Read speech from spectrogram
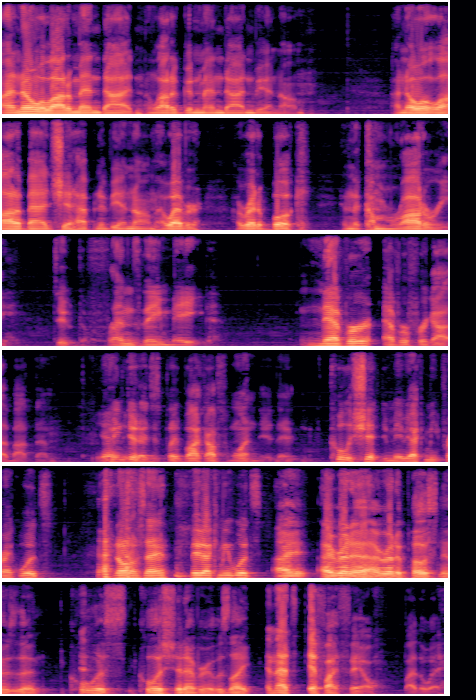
I know a lot of men died. A lot of good men died in Vietnam. I know a lot of bad shit happened in Vietnam. However, I read a book and the camaraderie, dude, the friends they made, never ever forgot about them. Yeah, I mean, dude. I just played Black Ops One, dude. They're cool as shit, dude. Maybe I can meet Frank Woods. You know what I'm saying? Maybe I can meet Woods. I I read a I read a post and it was the coolest coolest shit ever. It was like And that's if I fail, by the way.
